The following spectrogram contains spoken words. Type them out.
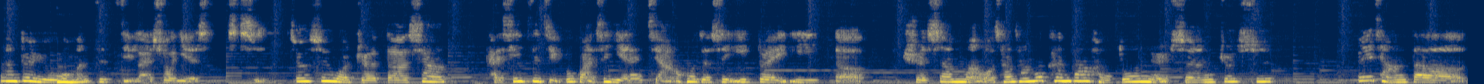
那对于我们自己来说也是，就是我觉得像凯西自己，不管是演讲或者是一对一的学生们，我常常会看到很多女生就是非常的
